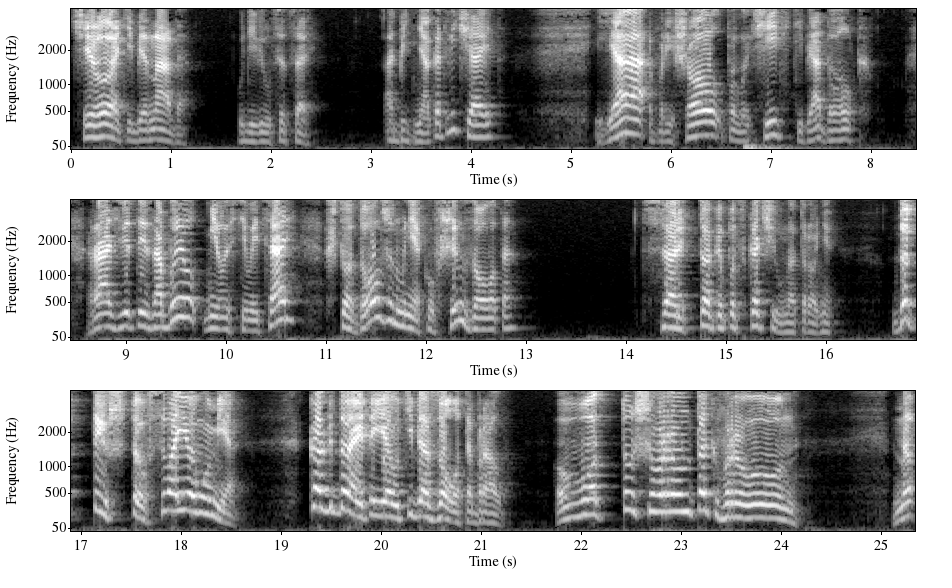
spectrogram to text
«Чего тебе надо?» – удивился царь. А бедняк отвечает. «Я пришел получить с тебя долг». Разве ты забыл, милостивый царь, что должен мне кувшин золота?» Царь так и подскочил на троне. «Да ты что, в своем уме? Когда это я у тебя золото брал? Вот уж врун так врун!» «Ну,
